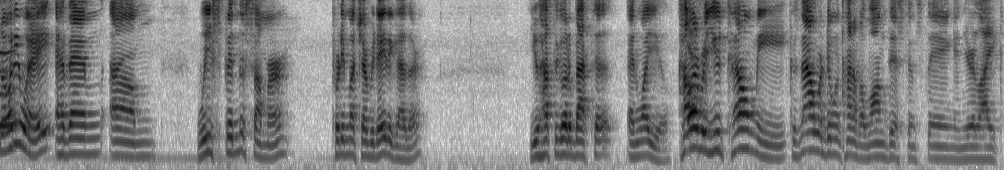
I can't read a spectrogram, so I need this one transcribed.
so anyway, and then um, we spend the summer pretty much every day together. You have to go to back to NYU. However, you tell me because now we're doing kind of a long distance thing, and you're like,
